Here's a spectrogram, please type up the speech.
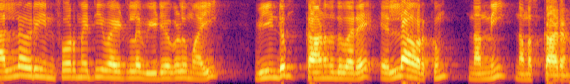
നല്ല ഒരു ഇൻഫോർമേറ്റീവ് ആയിട്ടുള്ള വീഡിയോകളുമായി വീണ്ടും കാണുന്നതുവരെ എല്ലാവർക്കും നന്ദി നമസ്കാരം.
